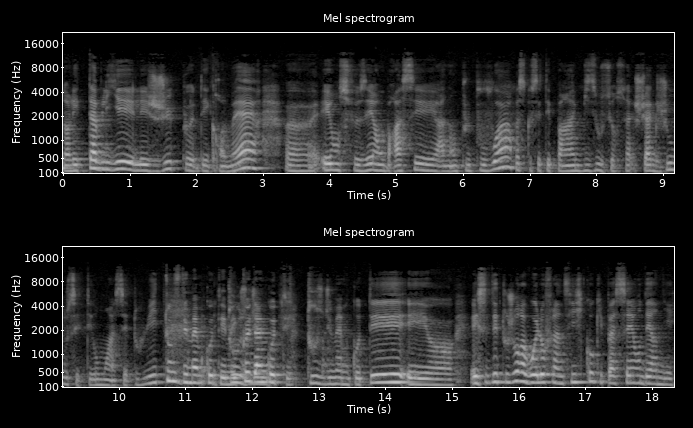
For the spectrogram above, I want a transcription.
dans les tabliers et les jupes des grands-mères euh, et on se faisait embrasser à non plus pouvoir parce que c'était pas un bisou sur chaque joue, c'était au moins 7 ou 8. Tous du même côté, mais que d'un côté. Tous du même côté et, euh, et c'était toujours Abuelo Francisco qui passait en dernier.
